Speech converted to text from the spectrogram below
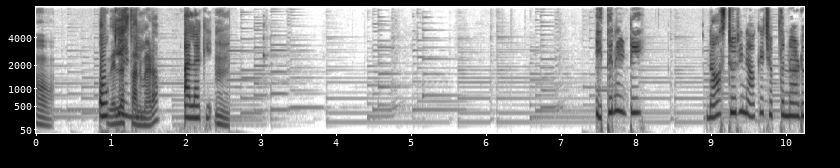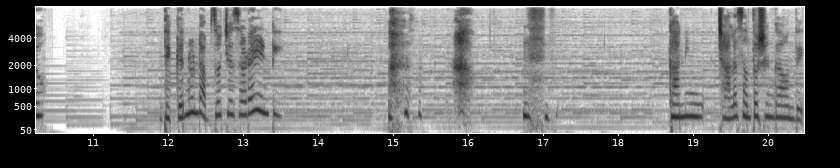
ఆ, ఓకే వెళ్ళొస్తాను అండి. మేడం అలాగే ఉమ్. ఇతనేంటి నా స్టోరీ నాకే చెప్తున్నాడు. దగ్గర నుండి అబ్జర్వ్ చేశాడా ఏంటి? కానీ చాలా సంతోషంగా ఉంది.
